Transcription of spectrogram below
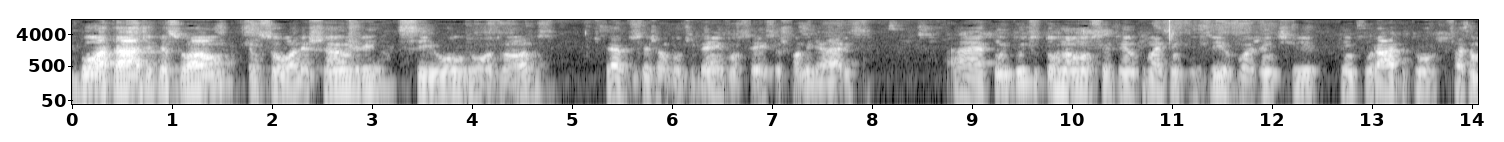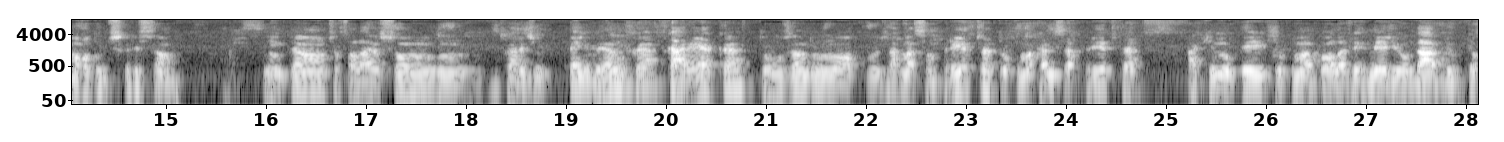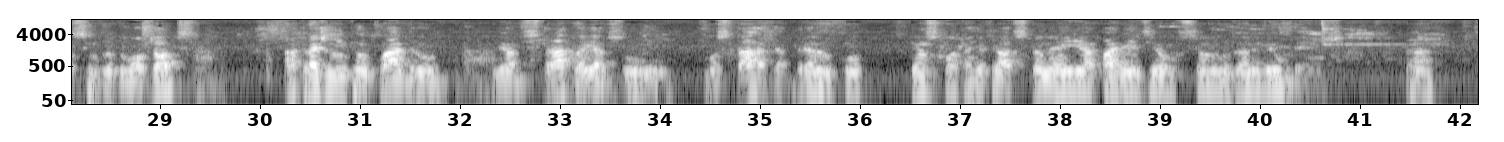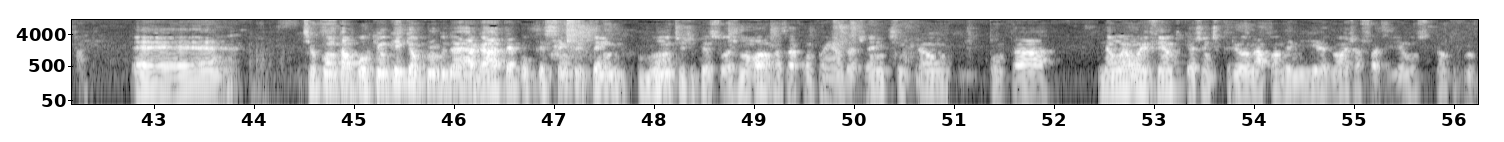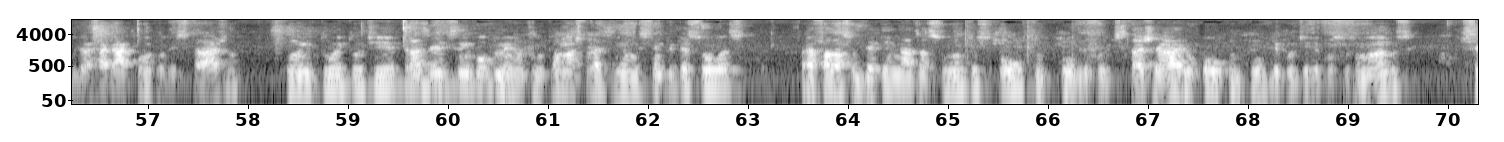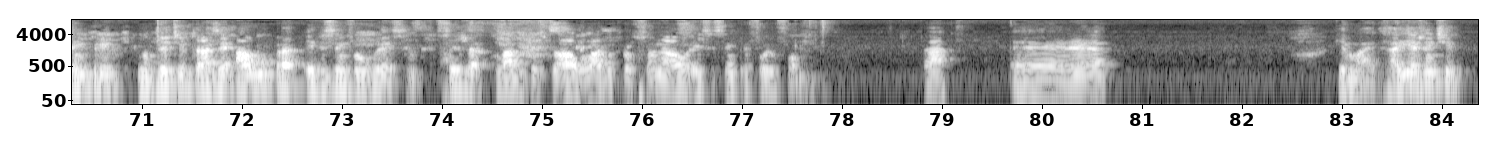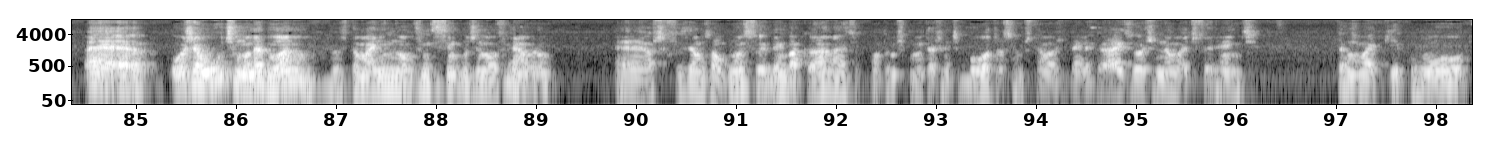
Boa tarde, pessoal. Eu sou o Alexandre, CEO do Osóbios. Espero que estejam todos bem, vocês seus familiares. É, com o intuito de tornar o nosso evento mais inclusivo, a gente tem por hábito fazer uma autodescrição. Então, deixa eu falar, eu sou um cara de pele branca, careca, estou usando um óculos armação preta, estou com uma camisa preta aqui no peito com uma bola vermelha o W, que é o símbolo do All Jobs. Atrás de mim tem um quadro meio abstrato aí, azul, mostarda, branco. Tem uns porta-retratos também e a parede, eu, se eu não me engano, é meio bege. Tá? É... Deixa eu contar um pouquinho o que é o Clube do RH, até porque sempre tem um monte de pessoas novas acompanhando a gente, então contar não é um evento que a gente criou na pandemia, nós já fazíamos tanto o Clube do RH quanto o do estágio, com o intuito de trazer desenvolvimento. Então, nós trazíamos sempre pessoas para falar sobre determinados assuntos, ou com público de estagiário, ou com público de recursos humanos, sempre no objetivo de trazer algo para eles desenvolverem, seja lado pessoal, lado profissional, esse sempre foi o foco. Tá? É... que mais? Aí a gente... É, é hoje é o último né, do ano, nós estamos aí no 25 de novembro, é, acho que fizemos alguns, foi bem bacana, contamos com muita gente boa, trouxemos temas bem legais, hoje não é diferente. Estamos aqui com o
